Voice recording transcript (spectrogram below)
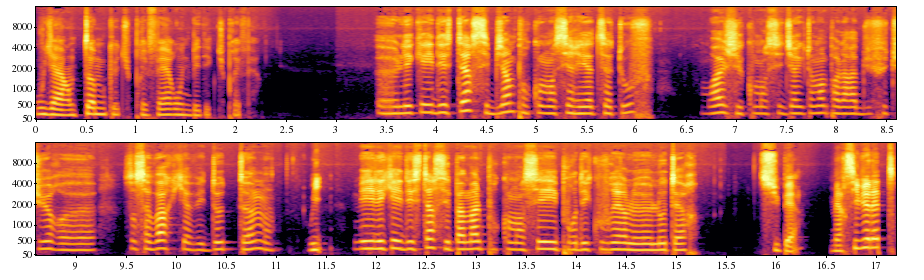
Ou il y a un tome que tu préfères ou une BD que tu préfères Euh, les cahiers d'Esther, c'est bien pour commencer Riyad Satouf. Moi, j'ai commencé directement par l'Arabe du futur euh, sans savoir qu'il y avait d'autres tomes. Oui. Mais les cahiers d'Esther, c'est pas mal pour commencer et pour découvrir le- l'auteur. Super. Merci Violette.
